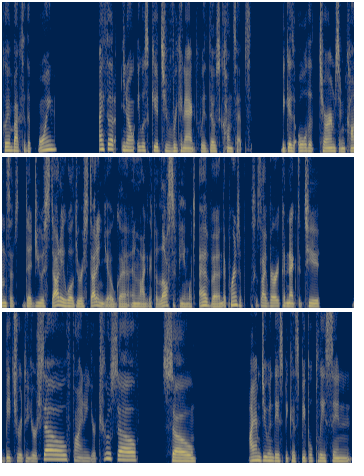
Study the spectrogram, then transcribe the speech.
Going back to the point, I thought, you know, it was good to reconnect with those concepts because all the terms and concepts that you study while you're studying yoga and like the philosophy and whatever and the principles is like very connected to be true to yourself, finding your true self. So I am doing this because people pleasing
